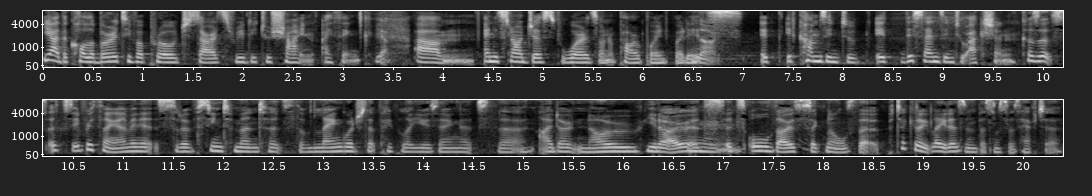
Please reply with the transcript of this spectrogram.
yeah the collaborative approach starts really to shine. I think. Yeah. Um, and it's not just words on a PowerPoint, but No. it's it, it comes into it descends into action. Because it's it's everything. I mean, it's sort of sentiment. It's the language that people are using. It's the I don't know. You know, it's it's all those signals that particularly leaders and businesses have to,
